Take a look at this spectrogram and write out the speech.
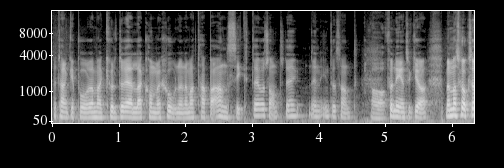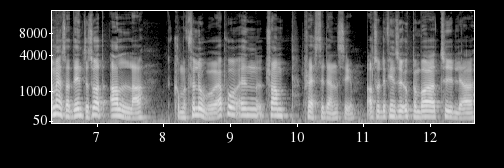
med tanke på de här kulturella konventionerna med att tappa ansikte och sånt. Det är en intressant ja. fundering tycker jag. Men man ska också ha med sig att det är inte så att alla kommer förlora på en Trump presidency. Alltså det finns ju uppenbara tydliga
